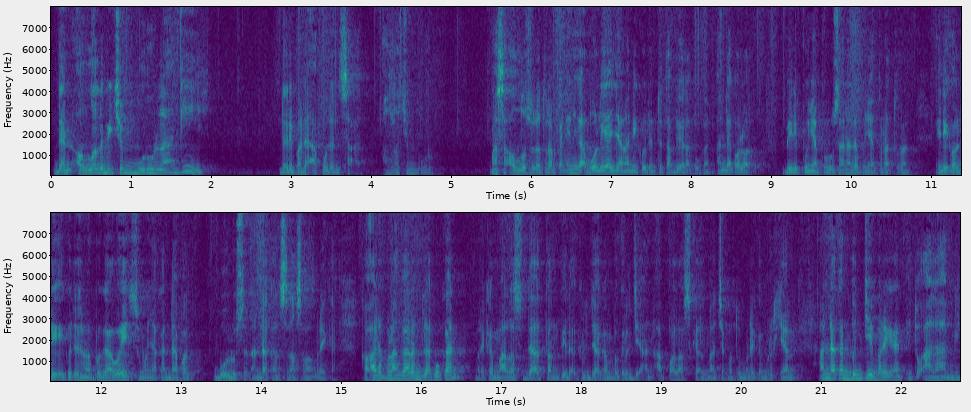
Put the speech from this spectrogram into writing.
Dan Allah lebih cemburu lagi daripada aku dan saat. Allah cemburu. Masa Allah sudah terapkan ini nggak boleh ya jangan ikutin tetap dia lakukan. Anda kalau punya perusahaan Anda punya peraturan. Ini kalau diikuti sama pegawai semuanya akan dapat bonus dan Anda akan senang sama mereka. Kalau ada pelanggaran dilakukan mereka malas datang tidak kerjakan pekerjaan apalah segala macam atau mereka berkhianat. Anda akan benci mereka kan itu alami.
